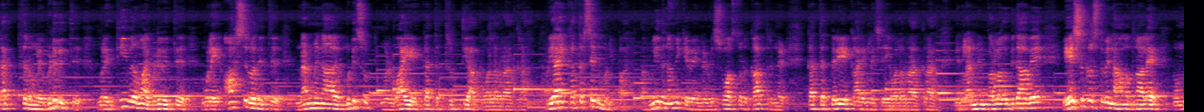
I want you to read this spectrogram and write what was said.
கர்த்தர் உங்களை விடுவித்து உங்களை தீவிரமாய் விடுவித்து உங்களை ஆசிர்வதித்து நன்மையினால் முடிசூட்டி உங்கள் வாயை கர்த்தர் திருப்தியாக்க வல்லவராக இருக்கிறார் அப்படியாய் கர்த்தர் செய்து முடிப்பார். அவர் மீது நம்பிக்கை வைங்கள் விசுவாசத்தோடு காத்திருங்கள். கத்த பெரிய காரியங்களை செய்ய வல்லவராக்கிறார் எங்கள் அன்பின் பரலோக பிதாவே இயேசு கிறிஸ்துவின் நாமத்தினாலே உன்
